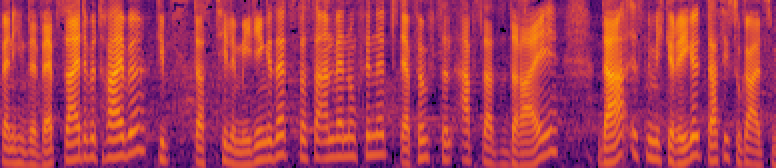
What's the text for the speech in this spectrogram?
wenn ich eine Webseite betreibe, gibt es das Telemediengesetz, das da Anwendung findet, der 15 Absatz 3. Da ist nämlich geregelt, dass ich sogar als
